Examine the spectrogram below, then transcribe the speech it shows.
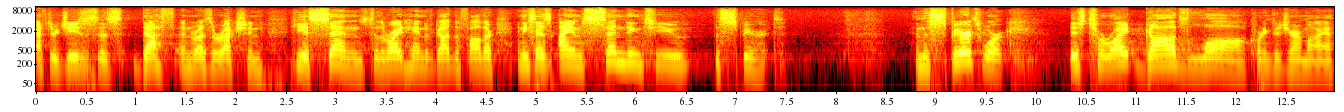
After Jesus' death and resurrection, he ascends to the right hand of God the Father, and he says, I am sending to you the Spirit. And the Spirit's work is to write God's law, according to Jeremiah,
